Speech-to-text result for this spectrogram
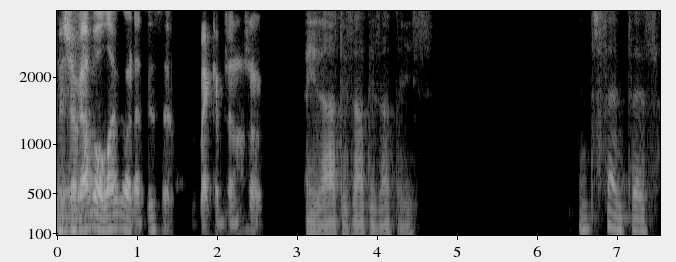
mas joga a bola agora, atenção. O Beckham já não joga. Exato, exato, exato, é isso. Interessante essa.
